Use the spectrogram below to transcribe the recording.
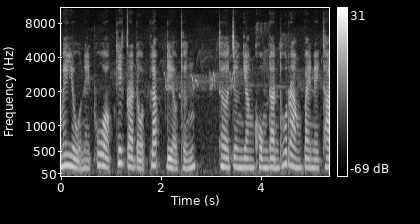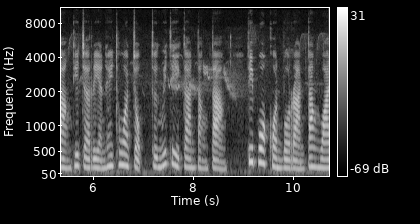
ไม่อยู่ในพวกที่กระโดดแพลบเดียวถึง เธอจึงยังคงดันทุรังไปในทางที่จะเรียนให้ทั่วจบถึงวิธีการต่างๆ ที่พวกคนโบราณตั้งไว้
